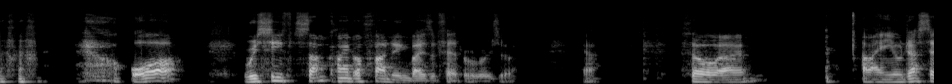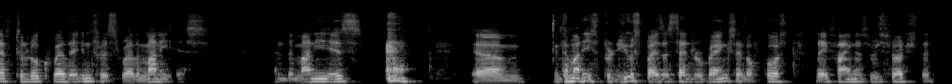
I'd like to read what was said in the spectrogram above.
or received some kind of funding by the Federal Reserve. Yeah. So uh, I mean, you just have to look where the interest, where the money is. And the money is um, the money is produced by the central banks, and of course, they finance research that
